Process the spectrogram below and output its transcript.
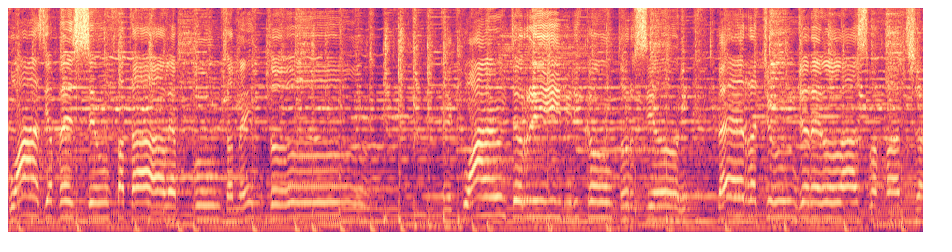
quasi avesse un fatale appuntamento quante orribili contorsioni per raggiungere la sua faccia,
